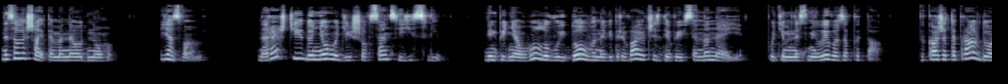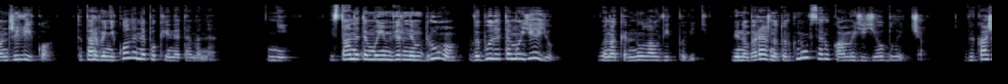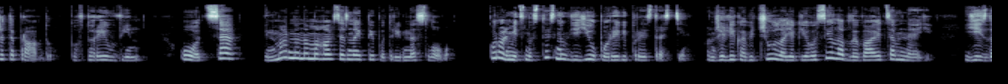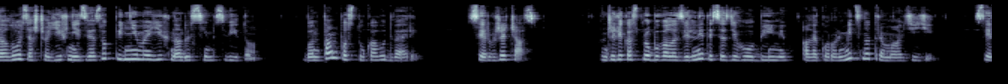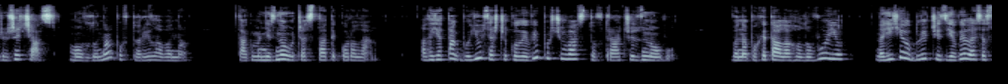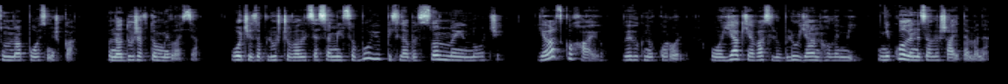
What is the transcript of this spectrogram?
Не залишайте мене одного. Я з вами. Нарешті до нього дійшов сенс її слів. Він підняв голову і довго, не відриваючись, дивився на неї. Потім несміливо запитав Ви кажете правду, Анжеліко, тепер ви ніколи не покинете мене? Ні. І станете моїм вірним другом, ви будете моєю. Вона кивнула у відповідь. Він обережно торкнувся руками її обличчя. Ви кажете правду, повторив він. О, це. Він марно намагався знайти потрібне слово. Король міцно стиснув її у пориві пристрасті. Анжеліка відчула, як його сила вливається в неї. Їй здалося, що їхній зв'язок підніме їх над усім світом. Бонтан постукав у двері. Сир вже час. Анжеліка спробувала звільнитися з його обіймів, але король міцно тримав її. Сир вже час, мов луна, повторила вона. Так мені знову час стати королем. Але я так боюся, що коли випущу вас, то втрачу знову. Вона похитала головою, на її обличчі з'явилася сумна посмішка. Вона дуже втомилася. Очі заплющувалися самі собою після безсонної ночі. Я вас кохаю. вигукнув король. О, як я вас люблю, Янголе мій. Ніколи не залишайте мене.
